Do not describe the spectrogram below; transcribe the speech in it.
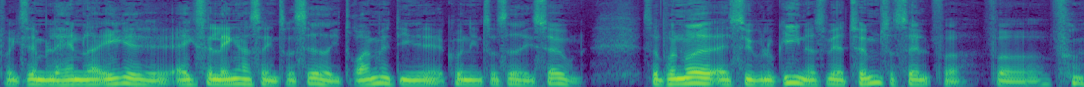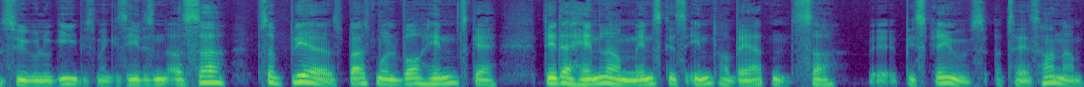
for eksempel handler ikke, er ikke så længere så interesseret i drømme, de er kun interesseret i søvn. Så på en måde er psykologien også ved at tømme sig selv for, for, for psykologi, hvis man kan sige det sådan. Og så, så bliver spørgsmålet, hvorhen skal det, der handler om menneskets indre verden, så øh, beskrives og tages hånd om.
